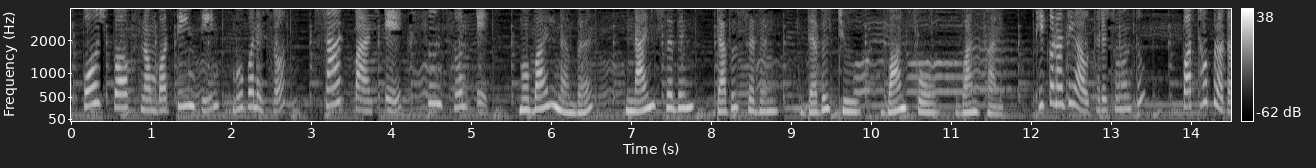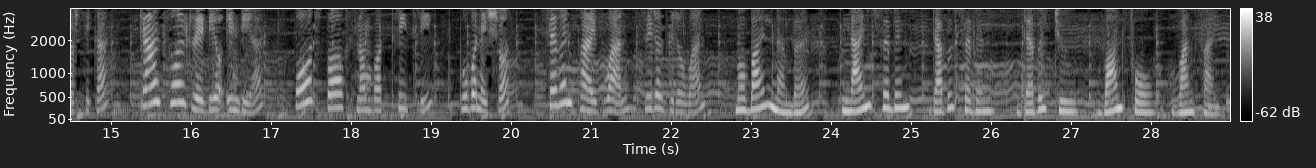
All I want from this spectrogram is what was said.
ପୋଷ୍ଟ ବକ୍ସ ନମ୍ବର ତିନି ତିନି ଭୁବନେଶ୍ୱର ସାତ ପାଞ୍ଚ ଏକ ଶୂନ ଶୂନ ଏକ mobile number nine seven double seven double two one four one five ଠିକଣାଟି ଆଉଥରେ ଶୁଣନ୍ତୁ ପଥ ପ୍ରଦର୍ଶିକା trans world radio India post box number three three Bhubaneswar seven five one zero zero one mobile number nine seven double seven double two one four one five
